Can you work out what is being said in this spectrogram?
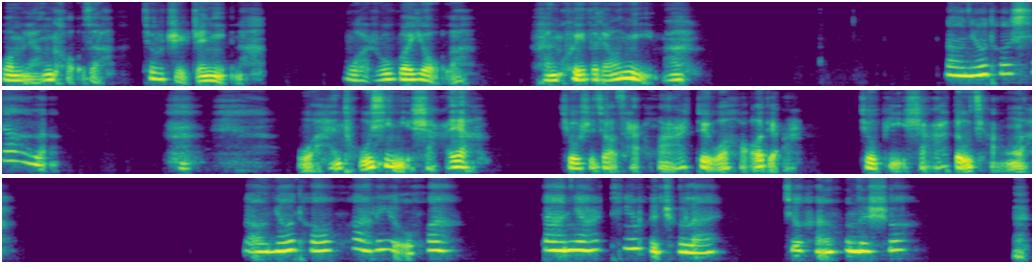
我们两口子就指着你呢，我如果有了，还亏得了你吗？老牛头笑了，哼，我还图信你啥呀？就是叫彩花对我好点儿，就比啥都强了。老牛头话里有话，大妮儿听了出来，就含混的说：“哎，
